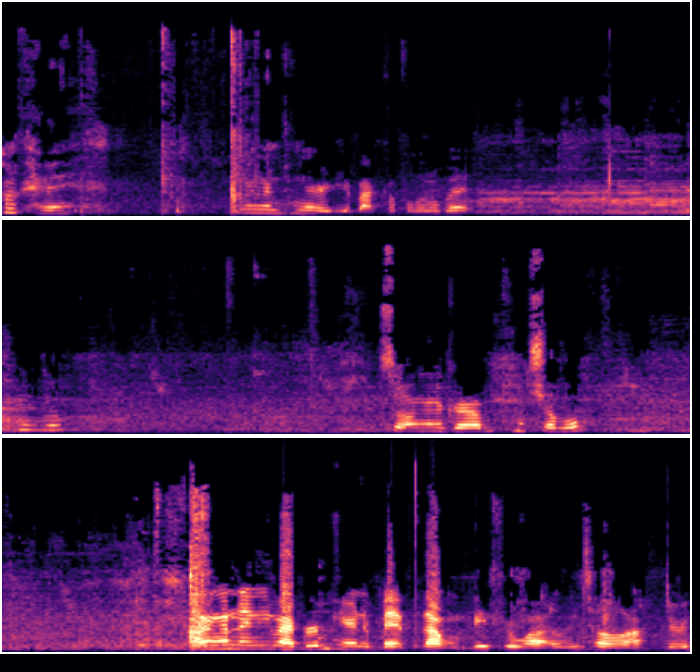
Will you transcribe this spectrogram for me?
Okay. I'm going to turn the radio back up a little bit. So I'm going to grab my shovel. I'm going to need my broom here in a bit, but that won't be for a while until after.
